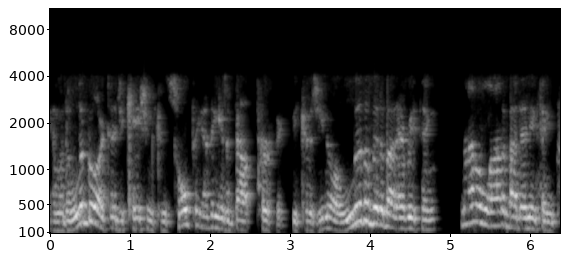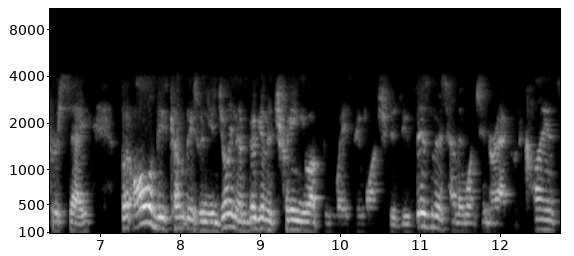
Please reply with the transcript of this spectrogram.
And with a liberal arts education, consulting I think is about perfect because you know a little bit about everything, not a lot about anything per se, but all of these companies, when you join them, they're going to train you up in ways they want you to do business, how they want you to interact with clients.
